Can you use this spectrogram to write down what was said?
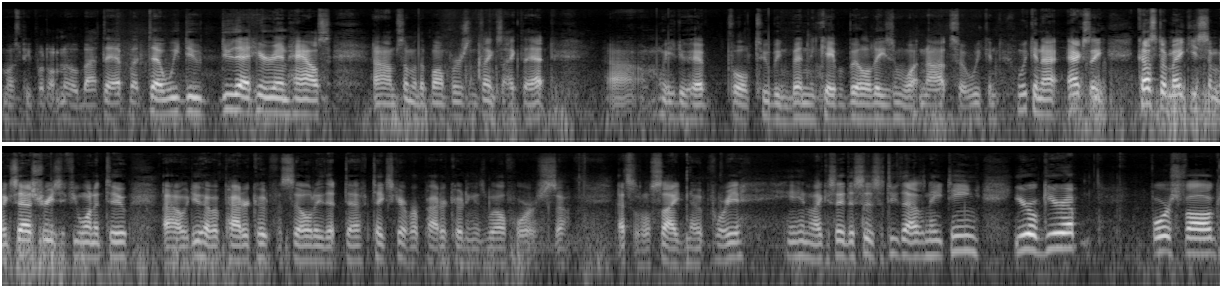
Most people don't know about that, but uh, we do do that here in-house. Um, some of the bumpers and things like that. Um, we do have full tubing bending capabilities and whatnot, so we can we can actually custom make you some accessories if you wanted to. Uh, we do have a powder coat facility that uh, takes care of our powder coating as well for us. So that's a little side note for you. And like I said, this is a 2018 Ural Gear Up forest fog.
